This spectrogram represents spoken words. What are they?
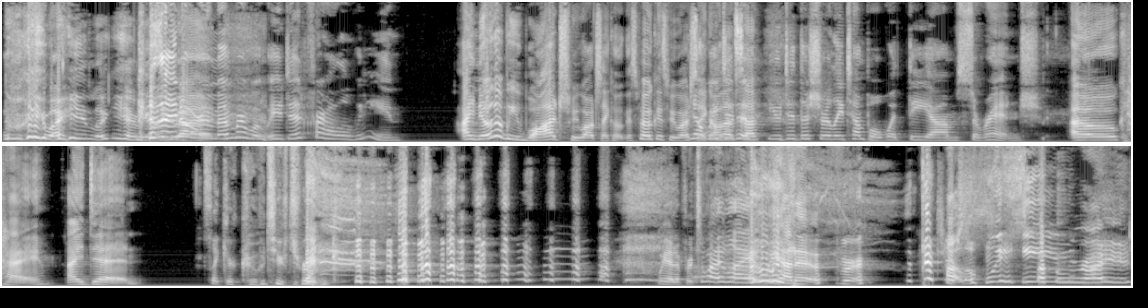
Wait, why are you looking at me? Because like I that? don't remember what we did for Halloween. I know that we watched. We watched like Hocus Pocus. We watched like we all that did stuff. You did the Shirley Temple with the um syringe. Okay, I did. It's like your go-to drink. we had it for Twilight. Oh we had it for Halloween. So right.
